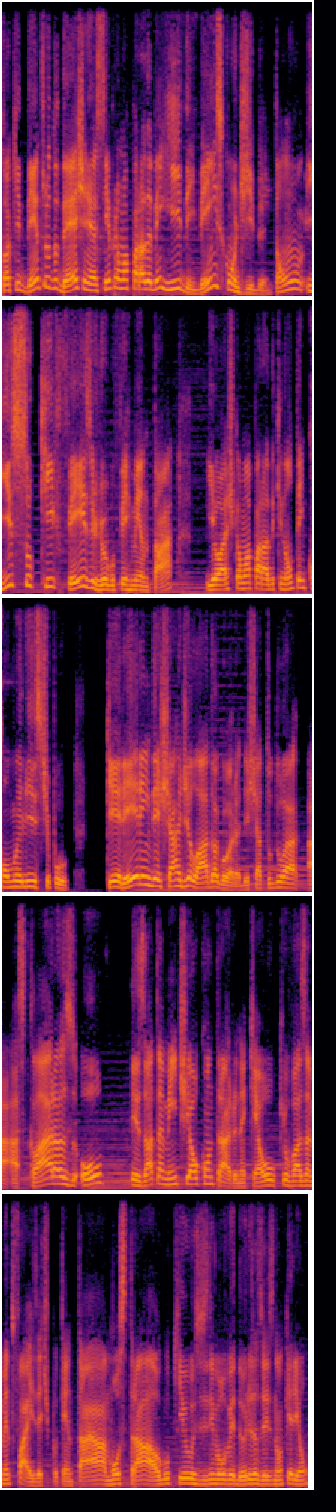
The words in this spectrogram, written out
Só que dentro do Destiny é sempre uma parada bem hidden, bem escondida. Então, isso que fez o jogo fermentar. E eu acho que é uma parada que não tem como eles, tipo, quererem deixar de lado agora. Deixar tudo a, a, às claras ou exatamente ao contrário, né? Que é o que o vazamento faz. É, tipo, tentar mostrar algo que os desenvolvedores às vezes não queriam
